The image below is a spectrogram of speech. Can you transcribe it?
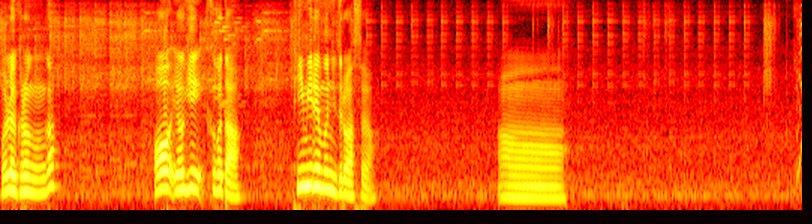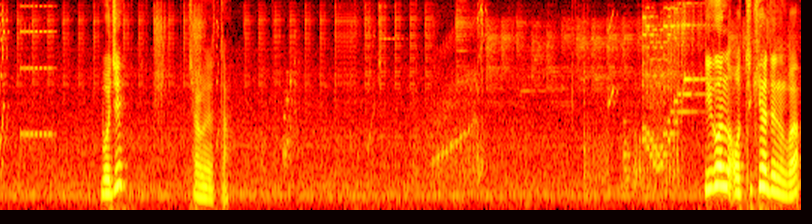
원래 그런 건가? 어 여기 그거다. 비밀의 문이 들어왔어요 어. 뭐지? 잘못했다. 이건 어떻게 해야 되는 거야?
